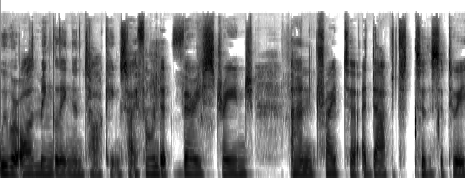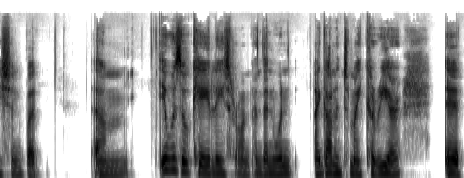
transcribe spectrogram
we were all mingling and talking. So I found it very strange and tried to adapt to the situation. But um, it was okay later on. And then when I got into my career, it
